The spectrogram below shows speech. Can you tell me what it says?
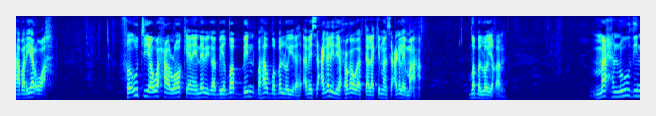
habaryar oo ah. Fa utiya waxaa loo keenay nebiga bidabbin bahal dabba loo yidhahda abayse cagalaydee xoogaa u egtaa laakiin maanse cagalay ma aha. Dabba loo yaqaano maxnuudin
